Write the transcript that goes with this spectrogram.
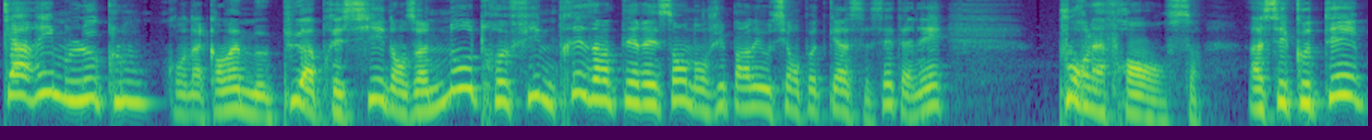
Karim Leclou, qu'on a quand même pu apprécier dans un autre film très intéressant dont j'ai parlé aussi en podcast cette année, Pour la France. À ses côtés,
